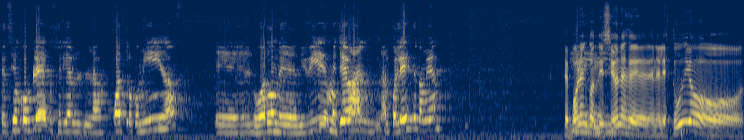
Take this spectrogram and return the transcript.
pensión completa, serían las cuatro comidas, eh, el lugar donde vivir, me llevan al colegio también. ¿Te ponen condiciones en el estudio o,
